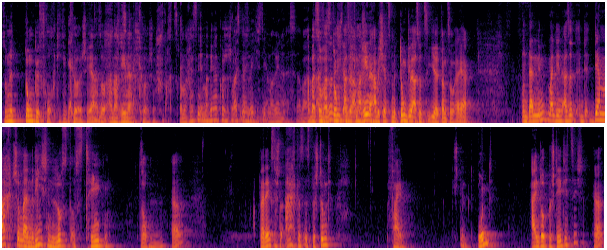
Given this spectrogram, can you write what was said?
so eine dunkelfruchtige Kirsche, ja, so Amarena-Kirsche. Schwarz. Heißen die Amarena-Kirsche Ich weiß gar nicht, welches die Amarena ist. Aber, Aber sowas so dunkel, also Amarena habe ich jetzt mit dunkel assoziiert und so, ja, ja. Und dann nimmt man den, also der macht schon beim Riechen Lust aufs Trinken. So, ja. Da denkst du schon, ach, das ist bestimmt fein. Stimmt. Und Eindruck bestätigt sich. Ja?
